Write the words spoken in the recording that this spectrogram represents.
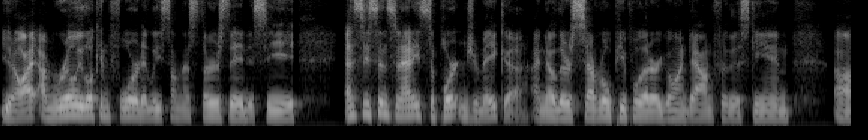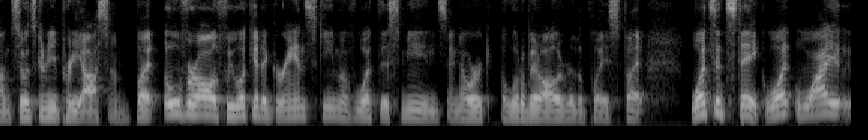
you know, I, I'm really looking forward, at least on this Thursday, to see FC Cincinnati support in Jamaica. I know there's several people that are going down for this game. Um, so it's going to be pretty awesome. But overall, if we look at a grand scheme of what this means, I know we're a little bit all over the place, but what's at stake? What, why,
